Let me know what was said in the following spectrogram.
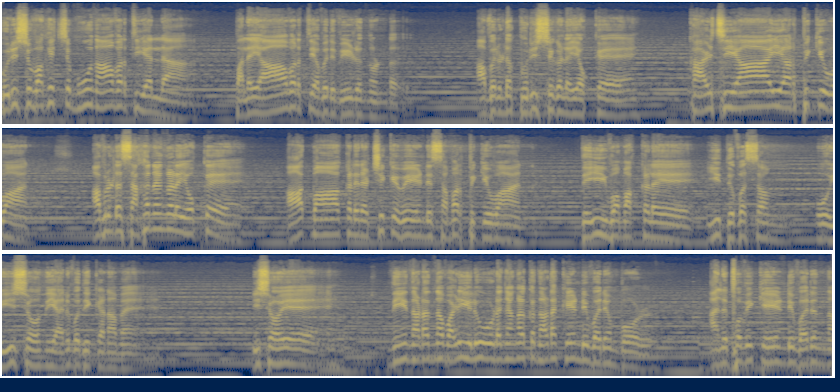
കുരിശു വഹിച്ച് മൂന്നാവർത്തിയല്ല പലയാവർത്തി അവർ വീഴുന്നുണ്ട്. അവരുടെ കുരിശുകളെയൊക്കെ കാഴ്ചയായി അർപ്പിക്കുവാൻ അവരുടെ സഹനങ്ങളെയൊക്കെ ആത്മാക്കളെ രക്ഷയ്ക്ക് വേണ്ടി സമർപ്പിക്കുവാൻ ദൈവമക്കളെ ഈ ദിവസം ഓ ഈശോ നീ അനുവദിക്കണമേ. ഈശോയെ നീ നടന്ന വഴിയിലൂടെ ഞങ്ങൾക്ക് നടക്കേണ്ടി വരുമ്പോൾ അനുഭവിക്കേണ്ടി വരുന്ന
